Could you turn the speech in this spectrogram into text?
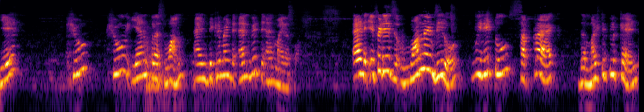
a q q n plus 1 and decrement n with n minus 1 and if it is 1 and 0 we need to subtract the multiplicand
